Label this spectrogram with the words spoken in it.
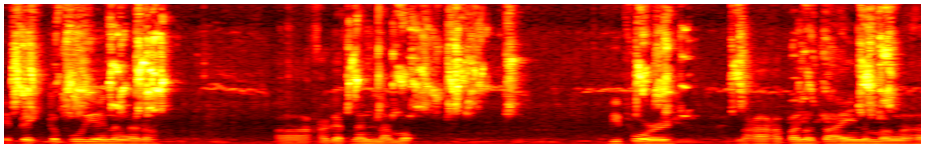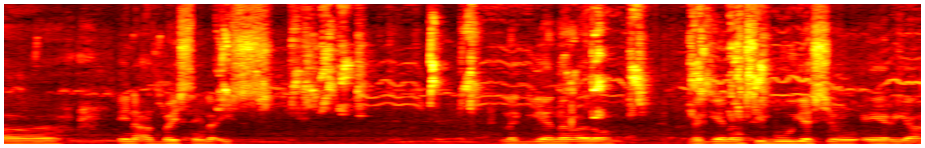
Epekto po yun ng ano, ah, kagat ng lamok. Before, nakakapanood tayo ng mga ah, ina-advise nila is lagyan ng ano, lagyan ng sibuyas yung area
